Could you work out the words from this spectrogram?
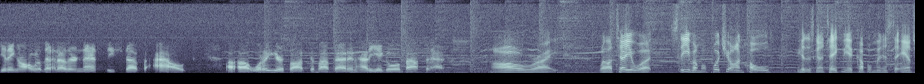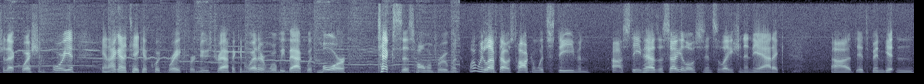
getting all of that other nasty stuff out. Uh, what are your thoughts about that, and how do you go about that? All right. Well, I'll tell you what, Steve, I'm going to put you on hold because it's going to take me a couple minutes to answer that question for you. And I got to take a quick break for news, traffic, and weather, and we'll be back with more Texas home improvement. When we left, I was talking with Steve, and uh, Steve has a cellulose insulation in the attic. Uh, it's been getting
